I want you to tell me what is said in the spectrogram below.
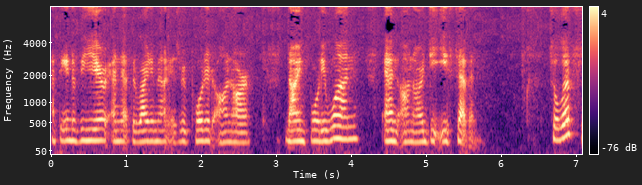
at the end of the year and that the right amount is reported on our 941 and on our DE7. So let's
